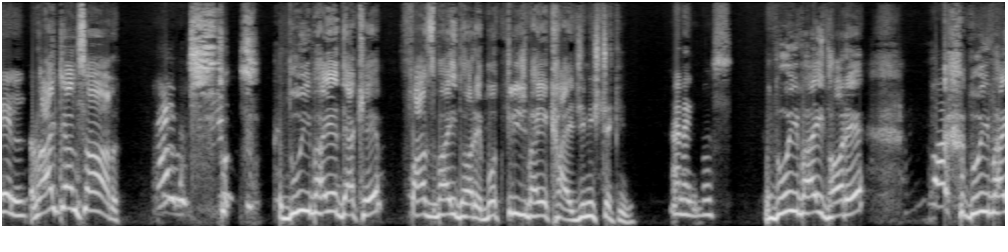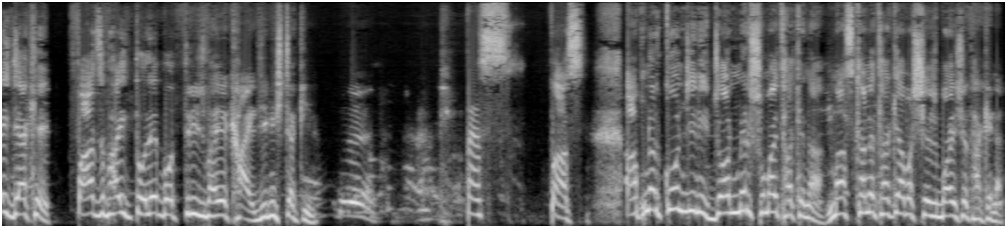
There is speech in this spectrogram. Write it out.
বেল। রাইট অ্যান্সার দুই ভাইয়ে দেখে পাঁচ ভাই ধরে বত্রিশ ভাইয়ে খায় জিনিসটা কি? দুই ভাই ধরে দুই ভাই দেখে পাঁচ ভাই তোলে বত্রিশ ভাইয়ে খায় জিনিসটা কি? পাস আপনার কোন জিনিস জন্মের সময় থাকে না মাঝখানে থাকে আবার শেষ বয়সে থাকে না?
